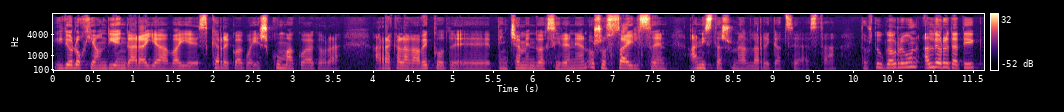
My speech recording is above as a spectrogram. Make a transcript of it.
ideologia handien garaia, bai ezkerrekoak, bai eskumakoak, ora, arrakala gabeko de, pentsamenduak zirenean, oso zail zen anistasuna aldarrikatzea, ez da. Eta uste gaur egun, alde horretatik,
